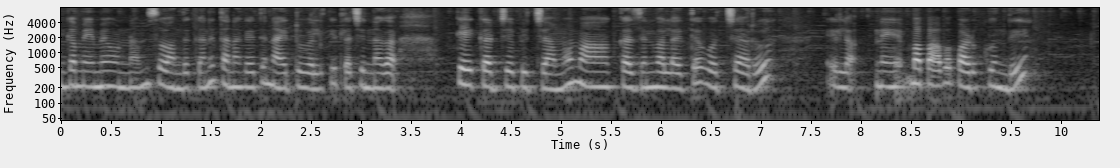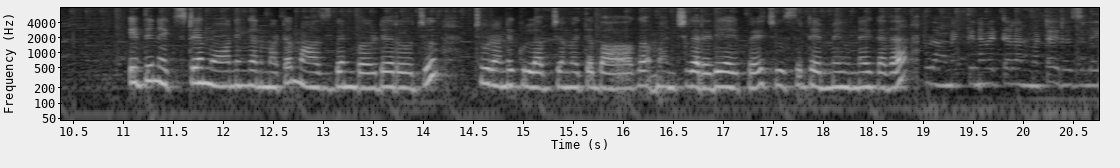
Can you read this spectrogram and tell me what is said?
ఇంకా మేమే ఉన్నాం సో అందుకని తనకైతే నైట్ ట్వెల్వ్కి ఇట్లా చిన్నగా కేక్ కట్ చేయించాము మా కజిన్ వాళ్ళు అయితే వచ్చారు. ఇలా నే మా పాప పడుకుంది. ఇది నెక్స్ట్ డే మార్నింగ్ అనమాట మా హస్బెండ్ బర్త్డే రోజు. చూడండి గులాబ్ జామ్ అయితే బాగా మంచిగా రెడీ అయిపోయి చూస్తుంటే ఎమ్మె ఉన్నాయి కదా. ఇప్పుడు ఆమెకు తినబెట్టాలన్నమాట. ఈరోజు లే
